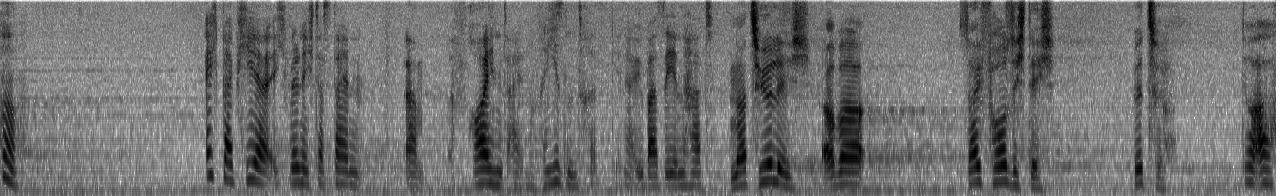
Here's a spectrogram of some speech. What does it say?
Hm. Ich bleib hier. Ich will nicht, dass dein ähm, Freund einen Riesen trifft, den er übersehen hat. Natürlich, aber sei vorsichtig. Bitte. Du auch,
